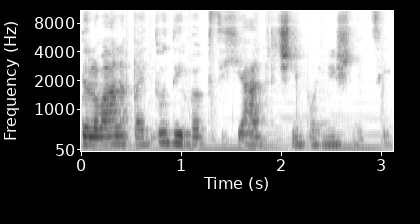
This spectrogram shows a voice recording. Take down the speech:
Delovala pa je tudi v psihiatrični bolnišnici.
